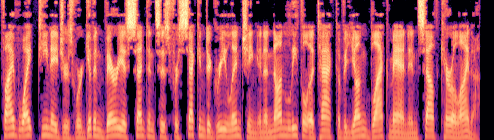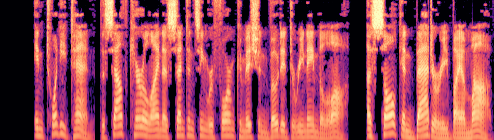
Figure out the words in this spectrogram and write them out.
five white teenagers were given various sentences for second-degree lynching in a non-lethal attack of a young black man in South Carolina. In 2010, the South Carolina Sentencing Reform Commission voted to rename the law, assault and battery by a mob,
